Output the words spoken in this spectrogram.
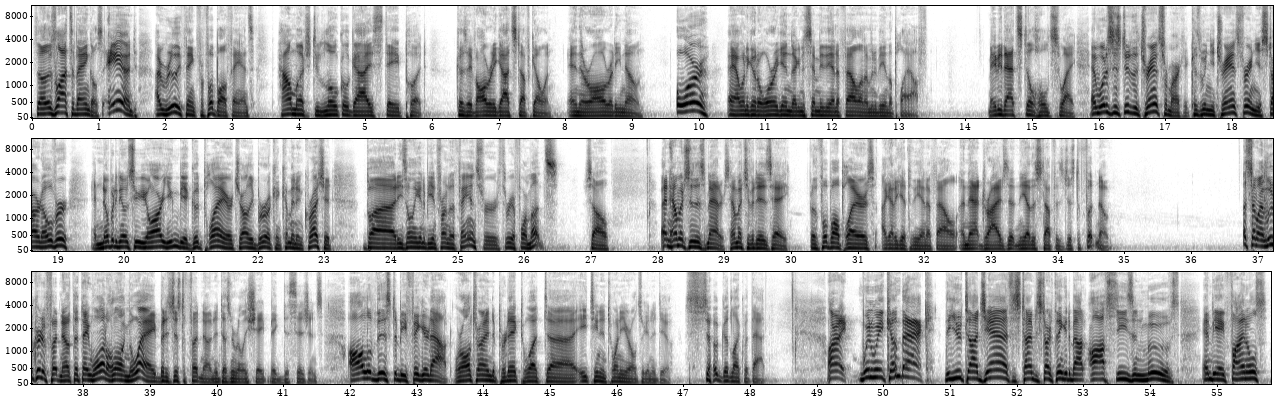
So there's lots of angles. And I really think for football fans, how much do local guys stay put? Because they've already got stuff going. and they're already known. Or, hey, I want to go to Oregon. They're going to send me to the NFL, and I'm going to be in the playoff. Maybe that still holds sway. And what does this do to the transfer market? Because when you transfer and you start over and nobody knows who you are, you can be a good player. Charlie Brewer can come in and crush it, but he's only going to be in front of the fans for three or four months. So, and how much of this matters? How much of it is, hey, for the football players, I got to get to the NFL, and that drives it, and the other stuff is just a footnote. A semi lucrative footnote that they want along the way, but it's just a footnote and it doesn't really shape big decisions. All of this to be figured out. We're all trying to predict what uh, 18 and 20 year olds are going to do. So good luck with that. All right, when we come back, the Utah Jazz, it's time to start thinking about off-season moves. NBA Finals,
